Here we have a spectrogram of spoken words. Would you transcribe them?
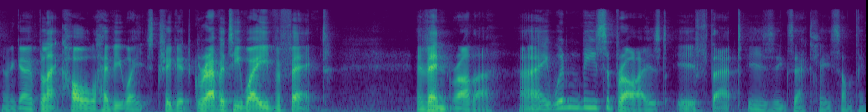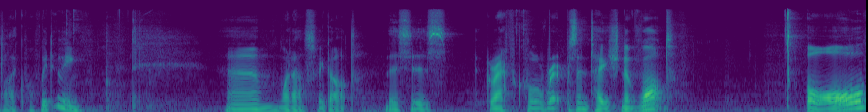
There we go. Black hole heavyweights triggered gravity wave effect. Event, rather. I wouldn't be surprised if that is exactly something like what we're doing. Um, what else we got? This is graphical representation of what? Of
